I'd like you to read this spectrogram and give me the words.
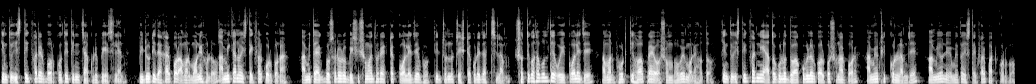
কিন্তু ইস্তেকফারের বরকতে তিনি চাকরি পেয়েছিলেন। ভিডিওটি দেখার পর আমার মনে হলো, আমি কেন ইস্তেকফার করব না? আমি তো এক বছরেরও বেশি সময় ধরে একটা কলেজে ভর্তির জন্য চেষ্টা করে যাচ্ছিলাম। সত্যি কথা বলতে ওই কলেজে আমার ভর্তি হওয়া প্রায় অসম্ভবই মনে হতো। কিন্তু ইস্তিকফার নিয়ে এতগুলো দোয়া কবুলের গল্প শোনার পর আমিও ঠিক করলাম যে আমিও নিয়মিত ইস্তেকফার পাঠ করব।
